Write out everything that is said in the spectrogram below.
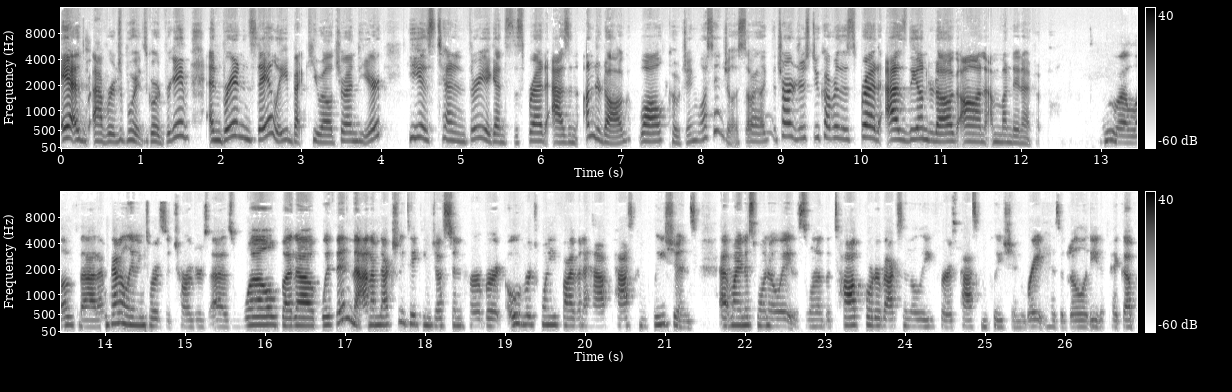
average points scored per game. And Brandon Staley, BetQL trend here, he is 10 and 3 against the spread as an underdog while coaching Los Angeles. So I like the Chargers to cover the spread as the underdog on Monday Night Football. Ooh, I love that. I'm kind of leaning towards the Chargers as well. But uh, within that, I'm actually taking Justin Herbert over 25 and a half pass completions at minus 108. This is one of the top quarterbacks in the league for his pass completion rate, his ability to pick up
